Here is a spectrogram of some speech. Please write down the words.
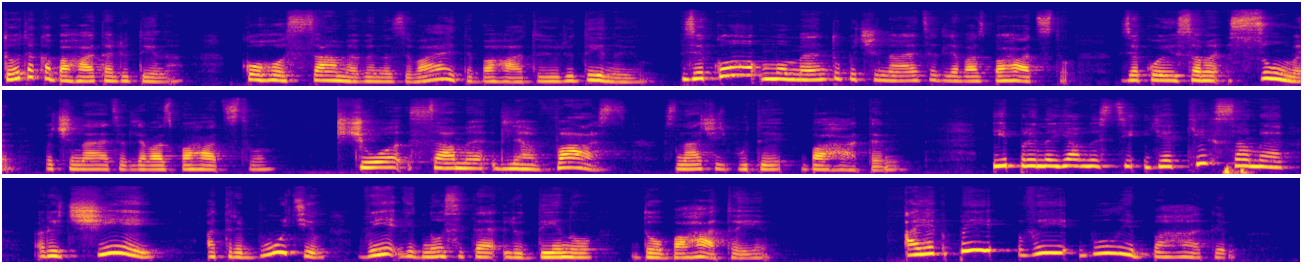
Хто така багата людина? Кого саме ви називаєте багатою людиною? З якого моменту починається для вас багатство? З якої саме суми починається для вас багатство? Що саме для вас значить бути багатим? І при наявності яких саме речей, атрибутів ви відносите людину до багатої? А якби ви були багатим,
